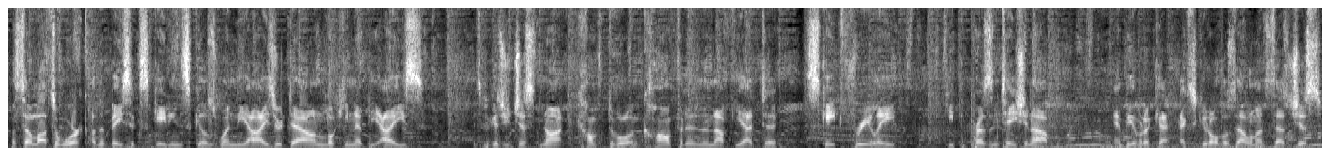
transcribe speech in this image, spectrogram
But still lots of work on the basic skating skills. When the eyes are down looking at the ice, it's because you're just not comfortable and confident enough yet to skate freely, keep the presentation up, and be able to execute all those elements. That's just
